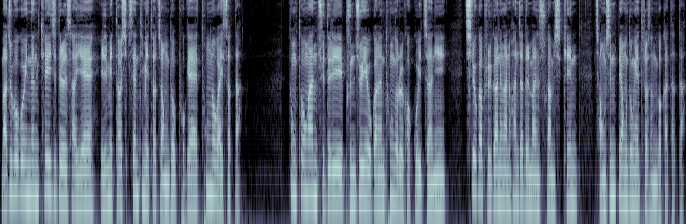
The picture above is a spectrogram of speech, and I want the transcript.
마주보고 있는 케이지들 사이에 1m 10cm 정도 폭의 통로가 있었다. 통통한 쥐들이 분주히 오가는 통로를 걷고 있자니 치료가 불가능한 환자들만 수감시킨 정신병동에 들어선 것 같았다.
